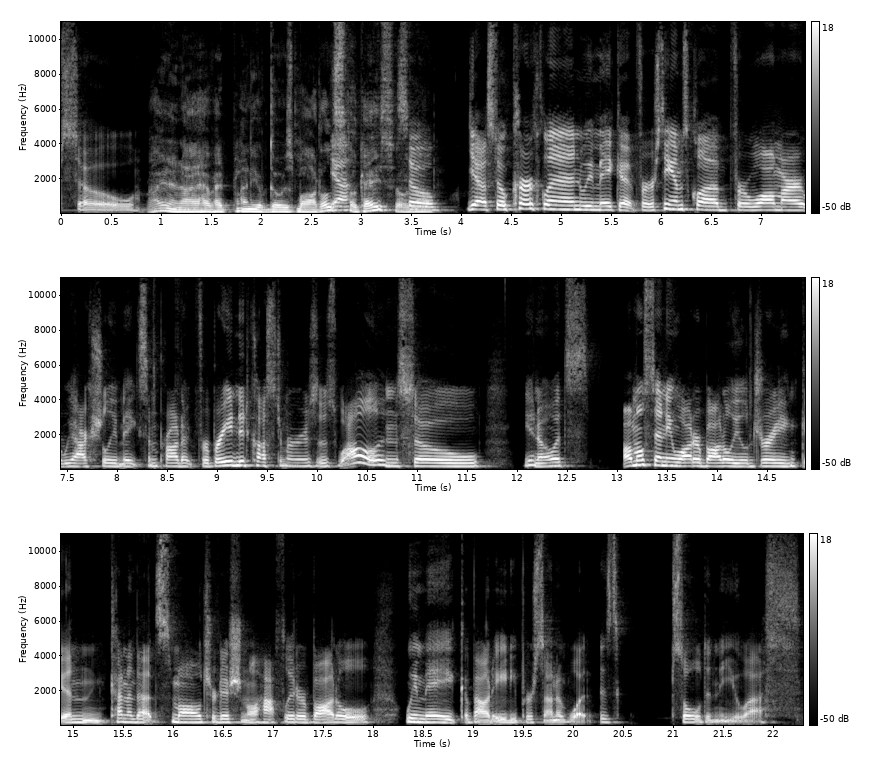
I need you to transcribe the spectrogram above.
So right, and I have had plenty of those bottles. Yeah. Okay, so so now. yeah, so Kirkland, we make it for Sam's Club, for Walmart. We actually make some product for branded customers as well, and so you know it's almost any water bottle you'll drink and kind of that small traditional half liter bottle we make about 80% of what is sold in the US.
